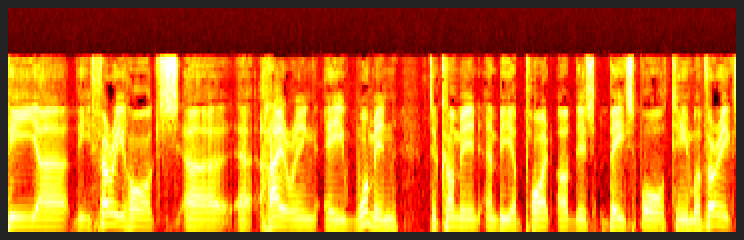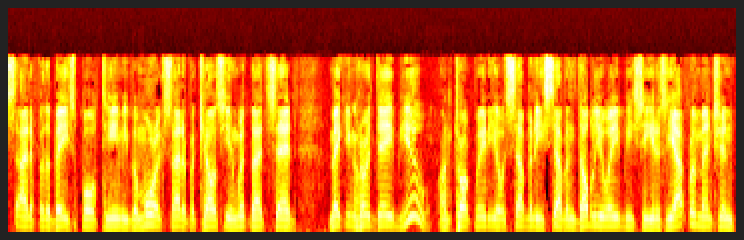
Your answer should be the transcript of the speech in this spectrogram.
the uh, the Ferry Hawks uh, uh, hiring a woman to come in and be a part of this baseball team. We're very excited for the baseball team, even more excited for Kelsey. And with that said, making her debut on Talk Radio 77 WABC. It is the aforementioned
